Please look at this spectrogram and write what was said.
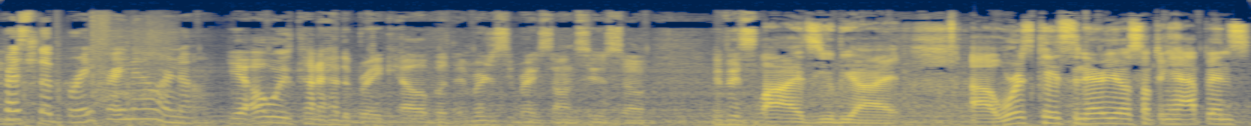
press neutral. the brake right now or no? Yeah, always kind of have the brake held, but the emergency brake's on too. So if it slides, you'll be all right. Uh, worst case scenario, something happens,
